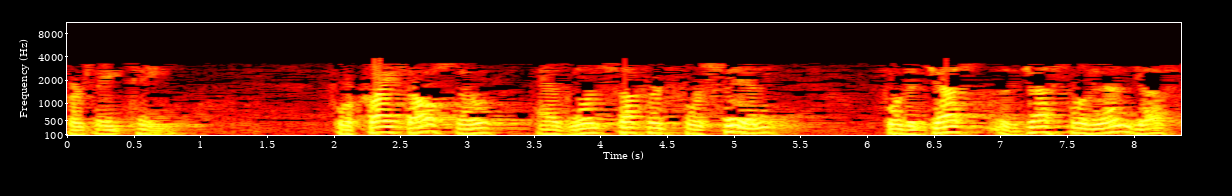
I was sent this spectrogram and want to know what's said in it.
verse 18. For Christ also has once suffered for sin, for the just, the just for the unjust,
